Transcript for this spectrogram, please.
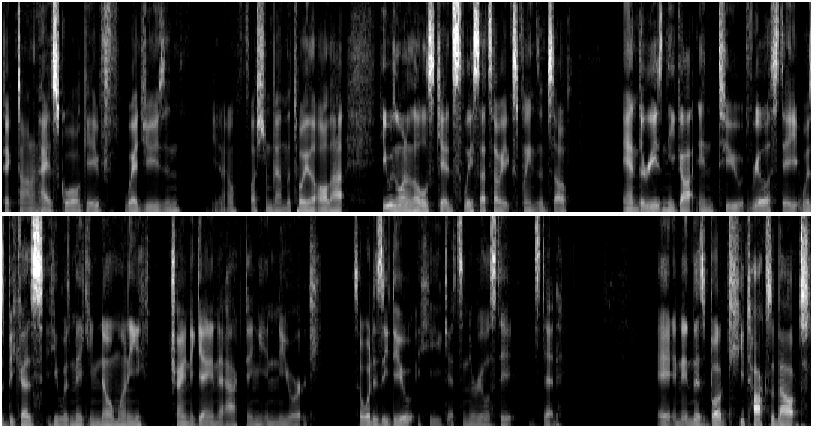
picked on in high school gave wedgies and you know flushed them down the toilet all that. He was one of those kids at least that's how he explains himself. And the reason he got into real estate was because he was making no money trying to get into acting in new york. So what does he do? He gets into real estate instead. And in this book he talks about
